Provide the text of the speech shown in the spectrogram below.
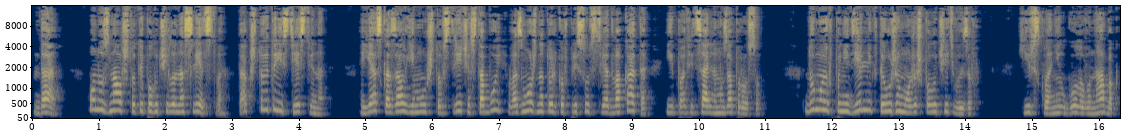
«Да. Он узнал, что ты получила наследство, так что это естественно. Я сказал ему, что встреча с тобой возможна только в присутствии адвоката и по официальному запросу. Думаю, в понедельник ты уже можешь получить вызов». Кир склонил голову на бок,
